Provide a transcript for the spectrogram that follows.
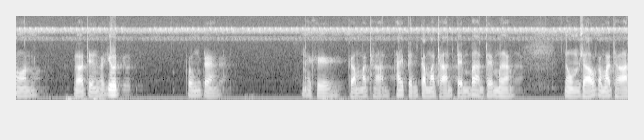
นอนแล้วตื่นก็หยุดปรุงแต่งนี่คือกรรมฐานให้เป็นกรรมฐานเต็มบ้านเต็มเมือง หนุ่มสาวกรรมฐาน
